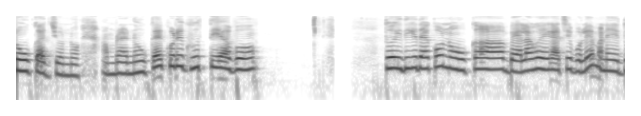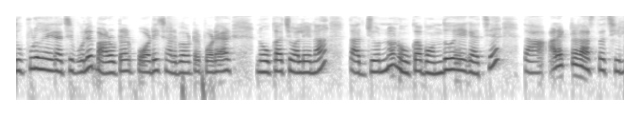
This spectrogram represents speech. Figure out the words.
নৌকার জন্য। আমরা নৌকায় করে ঘুরতে যাব। তো এইদিকে দেখো নৌকা বেলা হয়ে গেছে বলে মানে দুপুর হয়ে গেছে বলে বারোটার পরে, সাড়ে বারোটার পরে আর নৌকা চলে না। তার জন্য নৌকা বন্ধ হয়ে গেছে। তা আরেকটা রাস্তা ছিল,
